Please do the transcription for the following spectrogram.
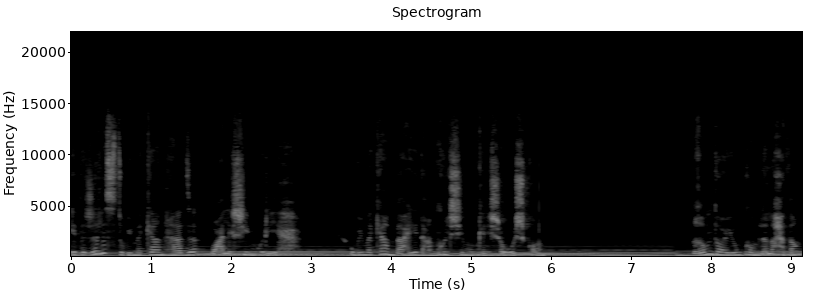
إذا جلستوا بمكان هادئ وعلى شي مريح وبمكان بعيد عن كل شي ممكن يشوشكم غمضوا عيونكم للحظة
